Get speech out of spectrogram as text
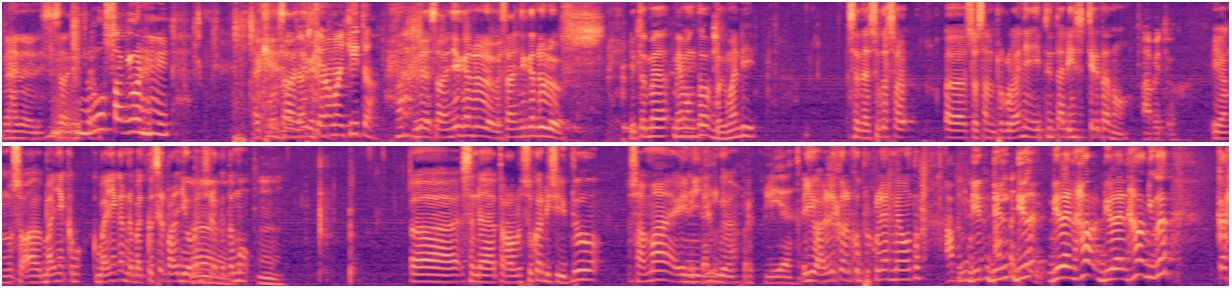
Nah, nah, sisa- Ini rusak gimana ini? Oke, Udah selanjutnya. sekarang main kita. Udah, selanjutkan dulu, selanjutkan dulu. Itu me- memang tuh bagaimana di saya suka soal eh, suasana perkuliahannya itu yang tadi yang saya cerita no. Apa itu? Yang soal banyak ke- kebanyakan debat kusir padahal jawaban sudah ketemu. Hmm. Eh, saya nggak terlalu suka di situ sama ini Kali juga. Perkuliah. Iya, kalau perkuliahan memang tuh di, di, di, di lain hal di lain hal juga kan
